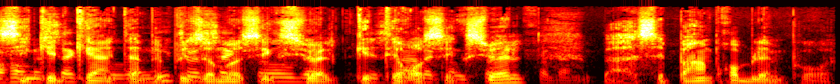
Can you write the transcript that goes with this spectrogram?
Si quelqu'un est un peu plus homosexuel qu'hétérosexuel, bah, c'est pas un problème pour eux.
